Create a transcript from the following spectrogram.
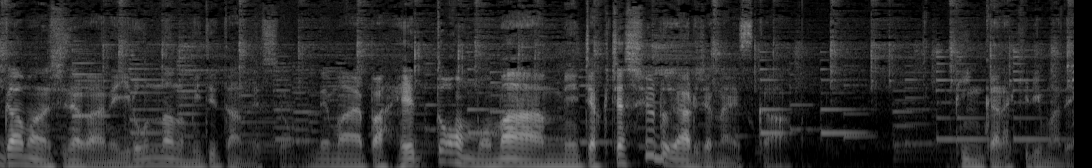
我慢しながらねいろんなの見てたんですよ。でまあやっぱヘッドホンもまあめちゃくちゃ種類あるじゃないですか。ピンからキリまで。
